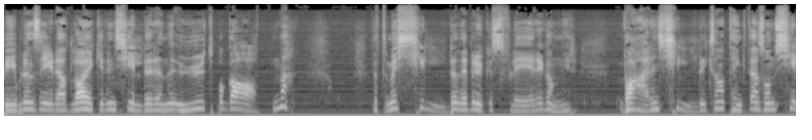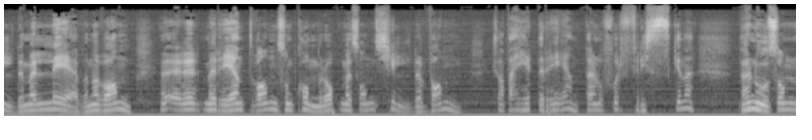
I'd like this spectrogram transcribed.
Bibelen sier det at 'la ikke din kilde renne ut på gatene'. Dette med kilde det brukes flere ganger. Hva er en kilde? Tenk deg en sånn kilde med levende vann. Eller med rent vann som kommer opp med sånn kildevann. Det er helt rent. Det er noe forfriskende. Det er noe som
